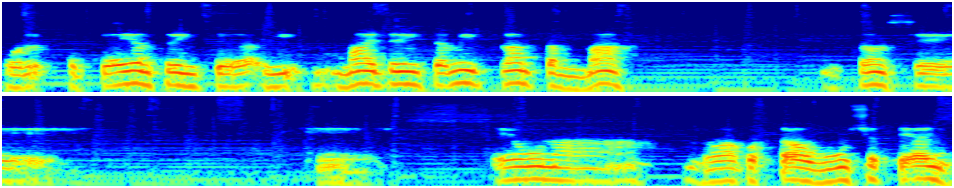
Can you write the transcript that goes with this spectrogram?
porque hay 30, más de 30.000 plantas más. Entonces, eh, es una, lo ha costado mucho este año.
